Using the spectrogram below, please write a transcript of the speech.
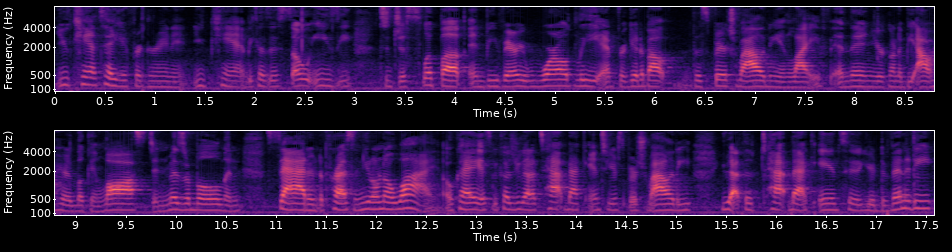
you can't take it for granted. You can't because it's so easy to just slip up and be very worldly and forget about the spirituality in life. And then you're going to be out here looking lost and miserable and sad and depressed and you don't know why, okay? It's because you got to tap back into your spirituality. You have to tap back into your divinity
